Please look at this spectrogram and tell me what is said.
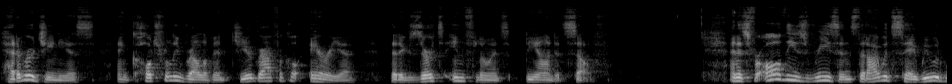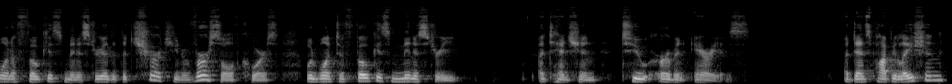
heterogeneous, and culturally relevant geographical area that exerts influence beyond itself. And it's for all these reasons that I would say we would want to focus ministry, or that the church universal, of course, would want to focus ministry attention to urban areas. A dense population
